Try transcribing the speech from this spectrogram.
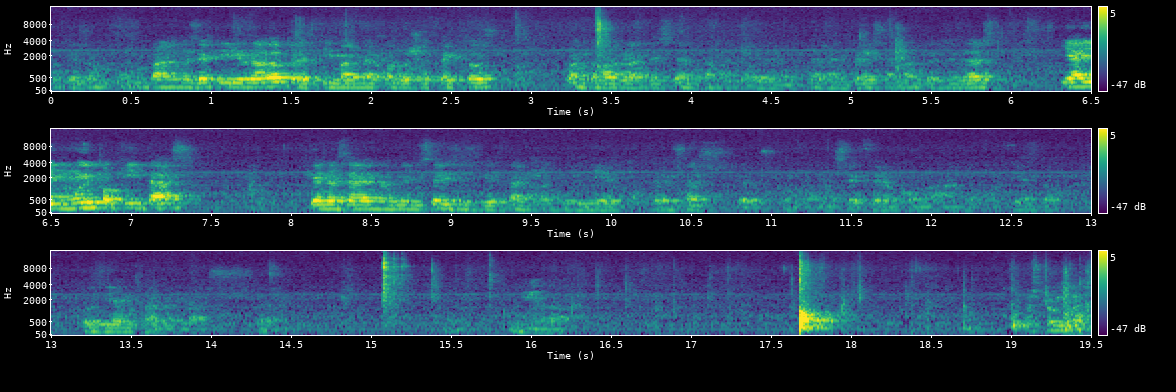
porque es un, panel desequilibrado pero estiman mejor los efectos cuanto más grande sea el tamaño de, la empresa. ¿no? Entonces, esas, y hay muy poquitas que no están en 2006 y sí están en 2010, pero esas es como, no sé, 0,1%, podríamos haberlas eh, ignorado. ¿Más preguntas?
